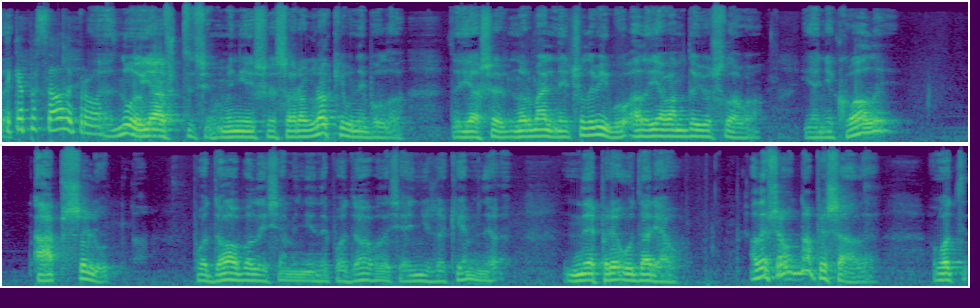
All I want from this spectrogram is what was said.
далі. таке писали про вас. Ну, я ж мені ще 40 років не було, то я ще нормальний чоловік був, але я вам даю слово. Я ніколи абсолютно подобалися мені, не подобалися, я ні за ким не, не приударяв. Але все одно писали. От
